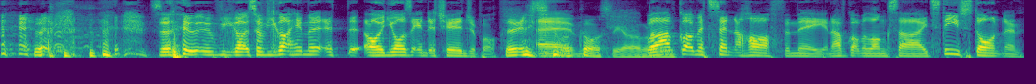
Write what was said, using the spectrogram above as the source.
So have you got? So have you got him at, at or yours interchangeable? Um, of course they are. Well, really. I've got him at centre half for me, and I've got him alongside Steve Staunton.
